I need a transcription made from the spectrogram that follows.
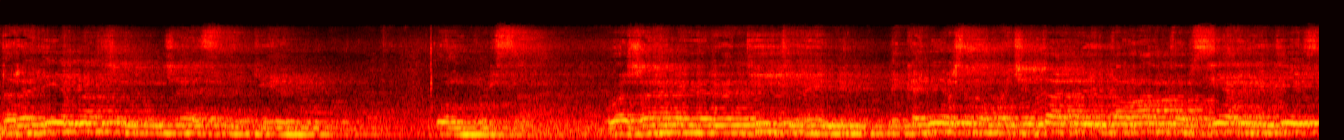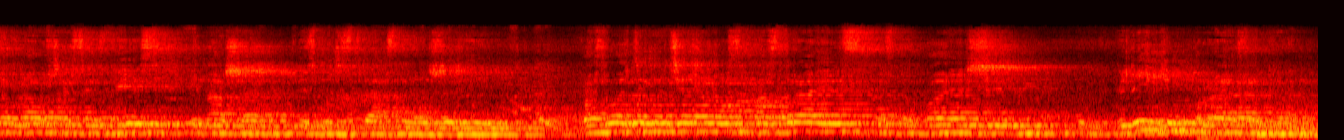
Дорогие наши участники конкурса, уважаемые родители и, конечно, почитатели таланта всех детей, собравшихся здесь, и наша беспристрастная жюри. Позвольте вначале вас поздравить с наступающим великим праздником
